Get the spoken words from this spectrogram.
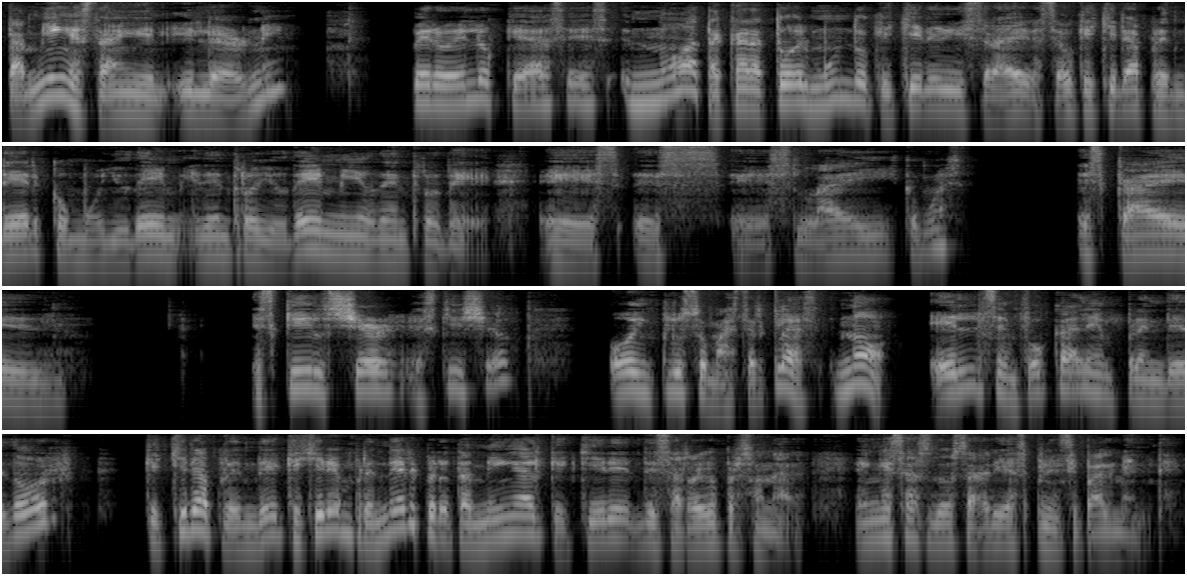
también está en el e-learning, pero él lo que hace es no atacar a todo el mundo que quiere distraerse o que quiere aprender como Udemy, dentro de Udemy o dentro de es, es, ¿cómo es? Sky, Skillshare, Skillshare o incluso masterclass. No, él se enfoca al emprendedor que quiere aprender, que quiere emprender, pero también al que quiere desarrollo personal, en esas dos áreas principalmente.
